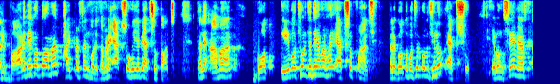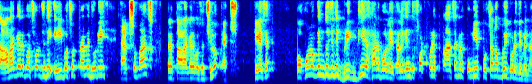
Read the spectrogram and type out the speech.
তাহলে বাড়বে কত আমার? ফাইভ পার্সেন্ট করে। তার মানে একশো হয়ে যাবে একশো পাঁচ। তাহলে আমার গত এবছর যদি আমার হয় একশো পাঁচ, তাহলে গত বছর কত ছিল? একশো। এবং সেম অ্যাজ তার আগের বছর যদি এই বছরটা আমি ধরি একশো পাঁচ, তাহলে তার আগের বছর ছিল একশো। ঠিক আছে? কখনো কিন্তু যদি বৃদ্ধির হার বলে, তাহলে কিন্তু ফট করে পাঁচ আবার কমিয়ে পঁচানব্বই করে দেবে না।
